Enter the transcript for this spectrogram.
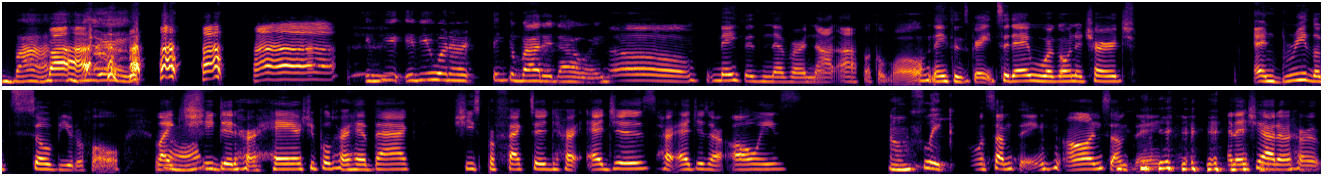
Ba. ba. if you if you want to think about it that way. Oh, Nathan's never not applicable. Nathan's great. Today we were going to church and Brie looked so beautiful. Like Aww. she did her hair, she pulled her hair back. She's perfected her edges. Her edges are always on flick on something, on something. and then she had on her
